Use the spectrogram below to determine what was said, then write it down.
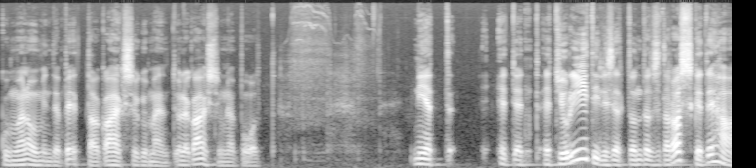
kui mälu mind ei peta, kaheksakümmend, üle kaheksakümne poolt. nii et et, et, et juriidiliselt on tal seda raske teha,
